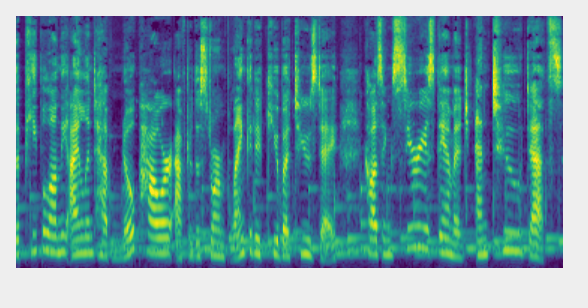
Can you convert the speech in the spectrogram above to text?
The people on the island have no power after the storm blanketed Cuba Tuesday, causing serious damage and two deaths.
